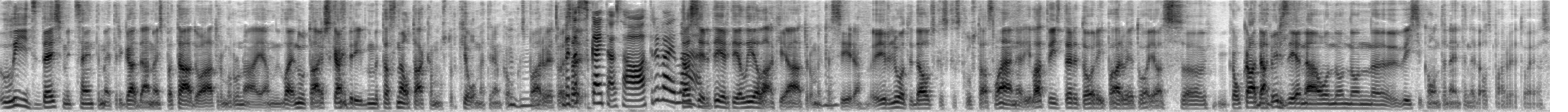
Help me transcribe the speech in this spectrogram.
līdz 10 centimetri gadā mēs par tādu ātrumu runājam. Lai, nu, tā ir skaidrība, bet tas nav tā, ka mums tur kilometriem kaut kas mhm. pārvietojas. Bet tas skaitās ātri vai lēni? Tas ir tie, ir tie lielākie ātrumi, kas mm. ir. Ir ļoti daudz, kas, kas kustās lēni. Arī Latvijas teritorija pārvietojās uh, kaut kādā virzienā, un, un, un uh, visi kontinenti nedaudz pārvietojās.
